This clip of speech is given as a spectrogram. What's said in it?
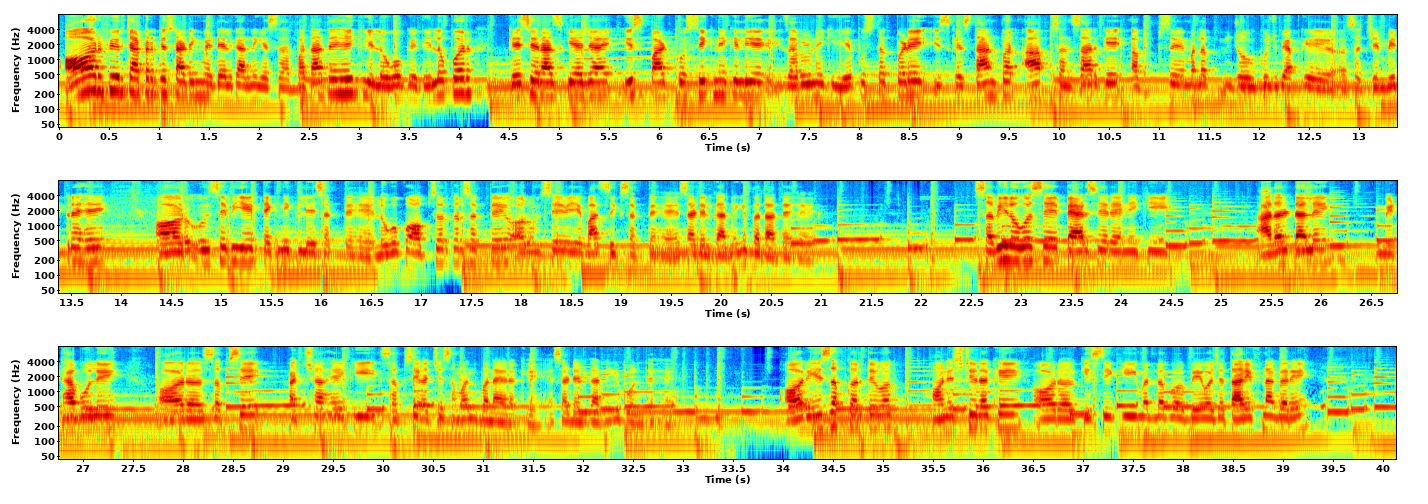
और फिर चैप्टर के स्टार्टिंग में डेल कार्निंग ऐसा बताते हैं कि लोगों के दिलों पर कैसे राज किया जाए। इस पार्ट को सीखने के लिए ज़रूरी नहीं कि ये पुस्तक पढ़े। इसके स्थान पर आप संसार के अब से मतलब जो कुछ भी आपके सच्चे मित्र हैं और उनसे भी ये टेक्निक ले सकते हैं। लोगों को ऑब्ज़र्व कर सकते हैं और उनसे ये बात सीख सकते हैं, ऐसा डेल कार्नेगी बताते हैं। सभी लोगों से प्यार से रहने की आदत डालें, मीठा बोले और सबसे अच्छा है कि सबसे अच्छे संबंध बनाए रखें, ऐसा डेल कार्नेगी बोलते हैं। और ये सब करते वक्त हॉनेस्टी रखें और किसी की मतलब बेवजह तारीफ़ ना करें।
